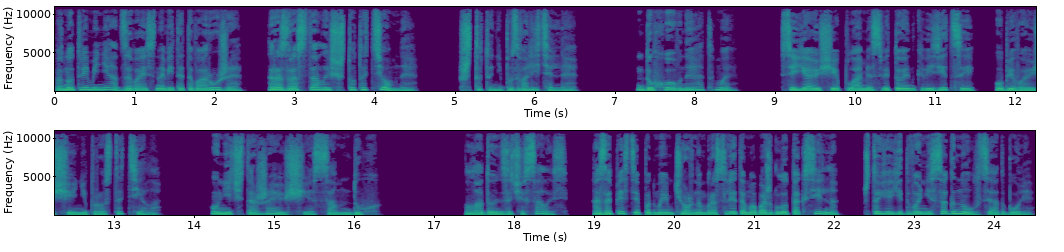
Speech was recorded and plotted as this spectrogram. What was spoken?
Внутри меня, отзываясь на вид этого оружия, разрасталось что-то темное. Что-то непозволительное. Духовное отмы. Сияющее пламя Святой Инквизиции, убивающее не просто тело, уничтожающее сам дух. Ладонь зачесалась, а запястье под моим черным браслетом обожгло так сильно, что я едва не согнулся от боли.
